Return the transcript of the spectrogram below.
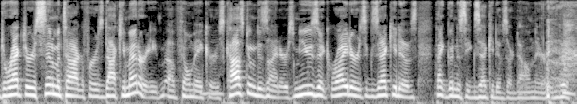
Directors, cinematographers, documentary uh, filmmakers, costume designers, music, writers, executives. Thank goodness the executives are down there in the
